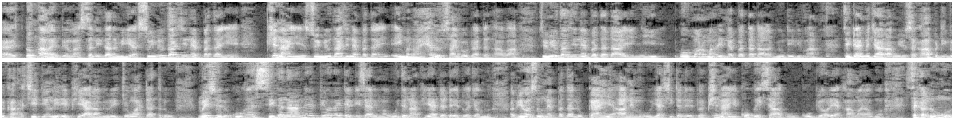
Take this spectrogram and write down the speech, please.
အဲသုံးလပိုင်းအတွင်းမှာစနေသားသမီးတွေကဆွေမျိုးသားချင်းနဲ့ပတ်သက်ရင်ဖြစ်နိုင်ရင်ဆွေမျိုးသားချင်းနဲ့ပတ်သက်ရင်အိမ်မလာရလို့ဆိုင်းဘုတ်တာတက်ထားပါဆွေမျိုးသားချင်းနဲ့ပတ်သက်တာတွေညီကိုမောင်နှမတွေနဲ့ပတ်သက်တာမျိုးလေးတွေမှာစိတ်တိုင်းမကြတာမျိုးစကားပဋိပက္ခအခြေတင်လေးတွေဖြစ်ရတာမျိုးတွေကြုံရတတ်တယ်လို့မိတ်ဆွေတို့ကိုကစေတနာနဲ့ပြောလိုက်တဲ့ကိစ္စတွေမှာဝေဒနာဖြစ်ရတတ်တဲ့အတွက်ကြောင့်မလို့အပြောဆိုနဲ့ပတ်သက်လို့ကံရဲ့အာနိမှုကိုရရှိတတ်တဲ့အတွက်ဖြစ်နိုင်ရင်ကိုယ်ကိစ္စကိုကိုပြောတဲ့အခါမှာတော့မို့စကလုံးကို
